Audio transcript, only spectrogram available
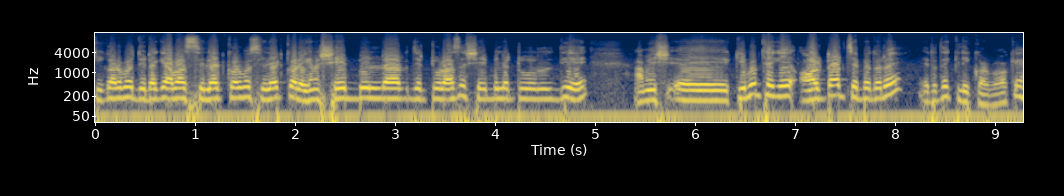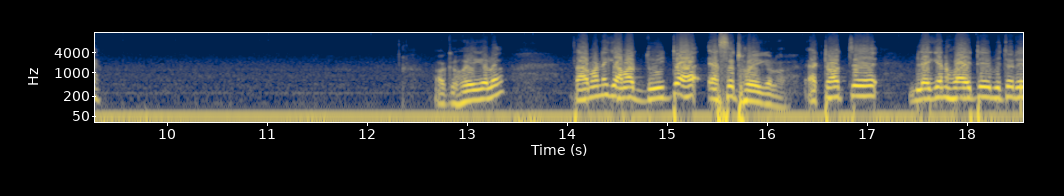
কি করব? দুটাকে আবার সিলেক্ট করব। সিলেক্ট করে এখানে শেপ বিল্ডার যে টুল আছে শেপ বিল্ডার টুল দিয়ে আমি কিবোর্ড থেকে অল্টার চেপে ধরে এটাতে ক্লিক করব ওকে ওকে হয়ে গেল। তার মানে কি আমার দুইটা অ্যাসেট হয়ে গেল। একটা হচ্ছে ব্ল্যাক অ্যান্ড হোয়াইটের ভিতরে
